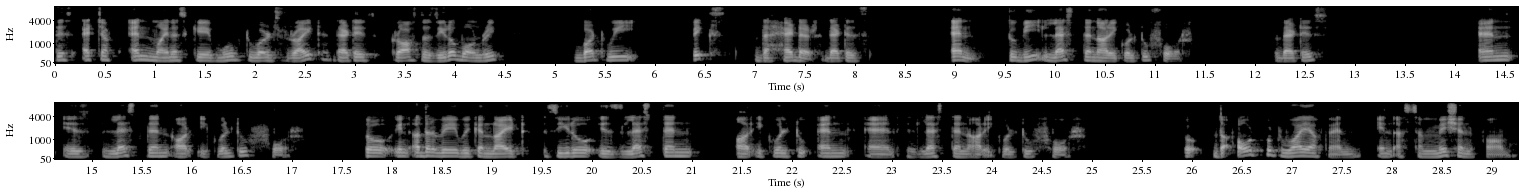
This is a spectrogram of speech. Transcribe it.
this h of n minus k move towards right that is cross the zero boundary but we fix the header that is n to be less than or equal to 4 that is n is less than or equal to 4 so in other way we can write 0 is less than or equal to n and is less than or equal to 4 so the output y of n in a summation form.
